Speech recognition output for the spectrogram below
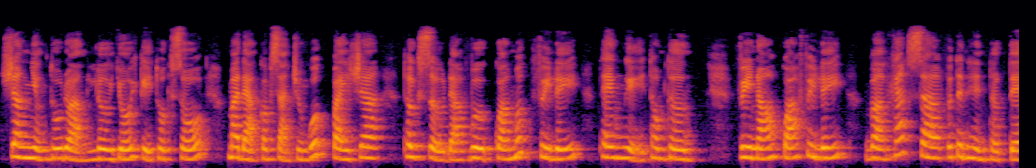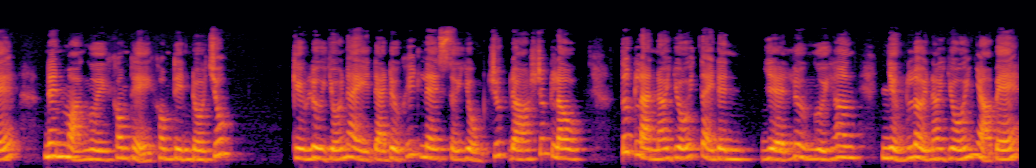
rằng những thủ đoạn lừa dối kỹ thuật số mà Đảng Cộng sản Trung Quốc bày ra thực sự đã vượt quá mức phi lý theo nghĩa thông thường. Vì nó quá phi lý và khác xa với tình hình thực tế nên mọi người không thể không tin đôi chút. Kiểu lừa dối này đã được Hitler sử dụng trước đó rất lâu, tức là nói dối tài đình dễ lừa người hơn những lời nói dối nhỏ bé.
